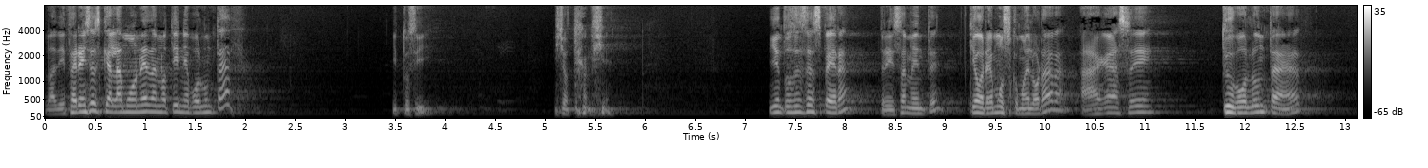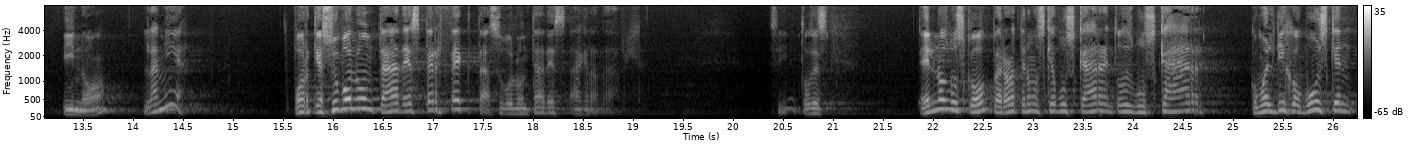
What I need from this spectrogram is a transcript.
La diferencia es que la moneda no tiene voluntad. Y tú sí. Y yo también. Y entonces espera, precisamente, que oremos como Él oraba. Hágase tu voluntad y no la mía. Porque su voluntad es perfecta, su voluntad es agradable. ¿Sí? Entonces, Él nos buscó, pero ahora tenemos que buscar, entonces buscar, como Él dijo, busquen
